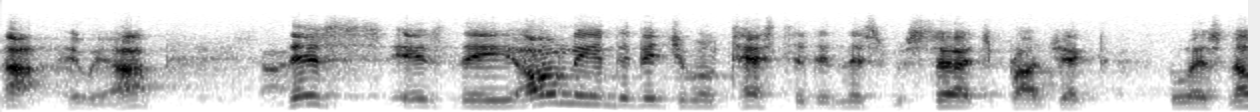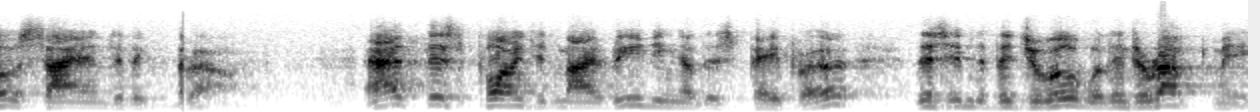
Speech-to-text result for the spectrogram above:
Ah, here we are. This is the only individual tested in this research project who has no scientific background. At this point in my reading of this paper, this individual will interrupt me.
